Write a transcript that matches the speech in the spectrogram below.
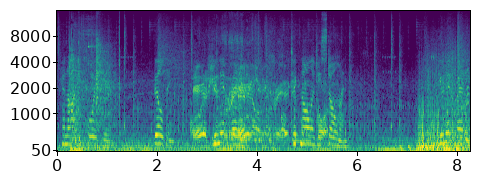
Cannot deploy here. Building. Unit ready. Technology stolen. Unit ready.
